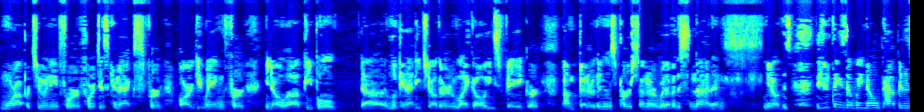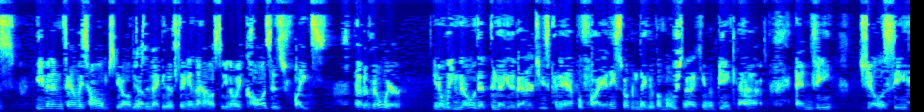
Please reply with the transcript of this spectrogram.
more opportunity for for disconnects, for arguing, for you know uh, people uh, looking at each other like, oh, he's fake, or I'm better than this person, or whatever, this and that. And, you know, this, these are things that we know happens even in families' homes. You know, if yeah. there's a negative thing in the house, you know, it causes fights out of nowhere. You know, we know that the negative energies can amplify any sort of negative emotion that a human being can have. Envy, jealousy,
